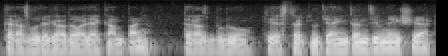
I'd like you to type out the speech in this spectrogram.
teraz bude gradovať aj kampaň. Teraz budú tie stretnutia intenzívnejšie,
